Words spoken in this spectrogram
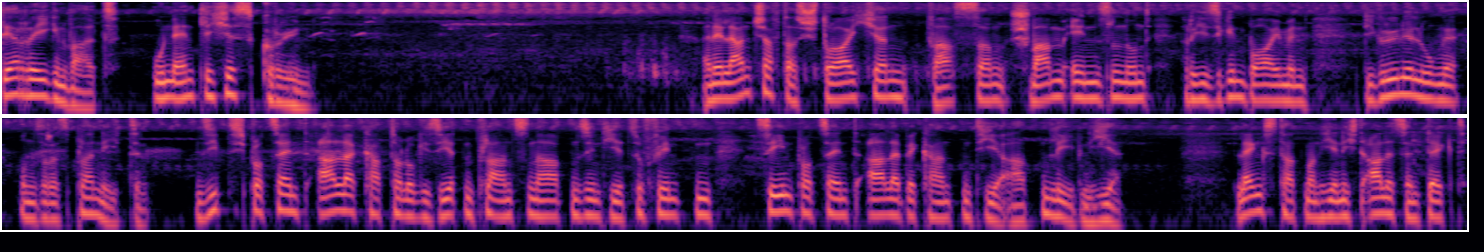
Der Regenwald, unendliches Grün. Eine Landschaft aus Sträuchern, Wassern, Schwamminseln und riesigen Bäumen, die grüne Lunge unseres Planeten. 70 Prozent aller katalogisierten Pflanzenarten sind hier zu finden, 10 Prozent aller bekannten Tierarten leben hier. Längst hat man hier nicht alles entdeckt,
